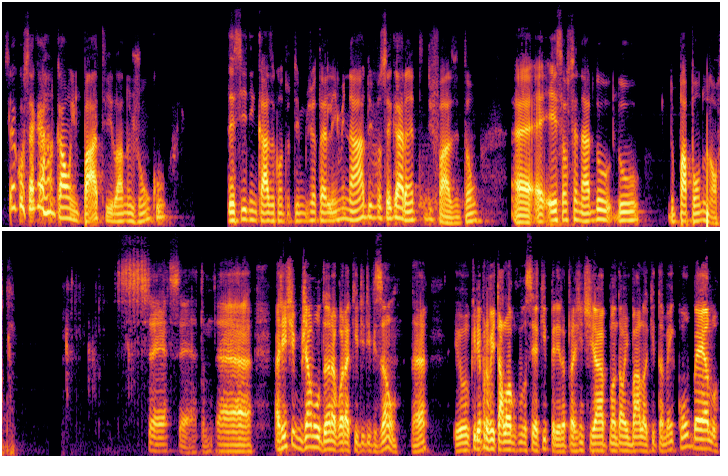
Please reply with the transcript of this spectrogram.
você consegue arrancar um empate lá no Junco, decide em casa contra o time que já está eliminado e você garante de fase. Então, é, é, esse é o cenário do, do, do Papão do Norte. Certo, certo. É, a gente já mudando agora aqui de divisão, né? Eu queria aproveitar logo com você aqui, Pereira, para a gente já mandar um embalo aqui também com o Belo.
